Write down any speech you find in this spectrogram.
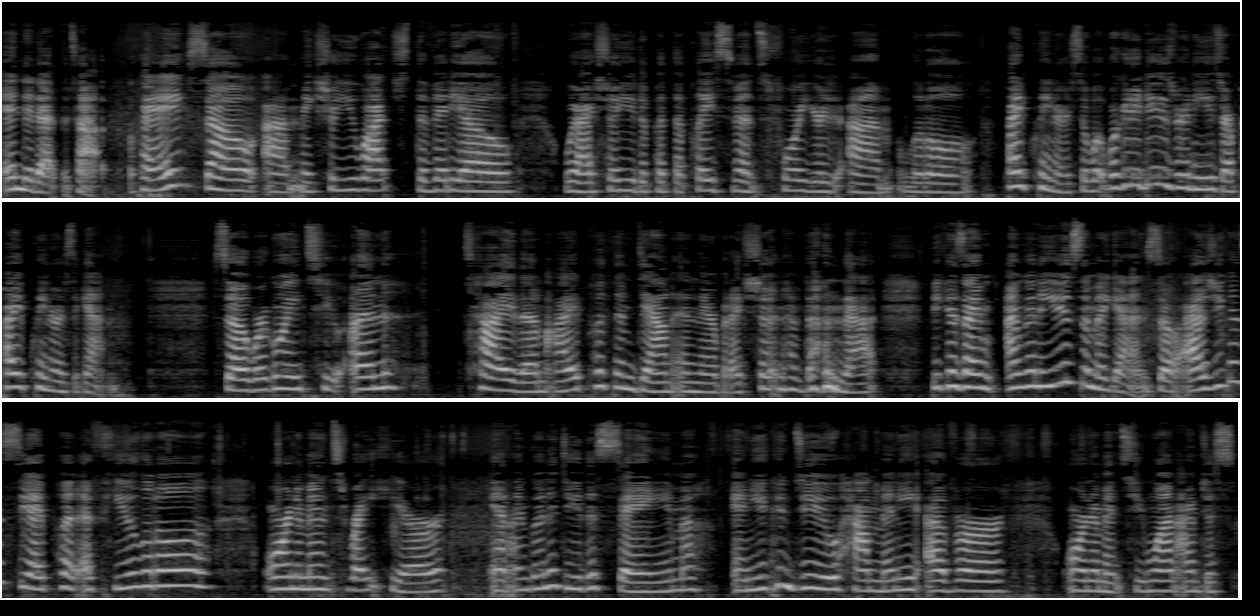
ended at the top. Okay, so um, make sure you watch the video where I show you to put the placements for your um, little pipe cleaners. So what we're going to do is we're going to use our pipe cleaners again. So we're going to un tie them. I put them down in there, but I shouldn't have done that because I'm, I'm going to use them again. So as you can see, I put a few little ornaments right here and I'm going to do the same and you can do how many ever ornaments you want. I'm just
